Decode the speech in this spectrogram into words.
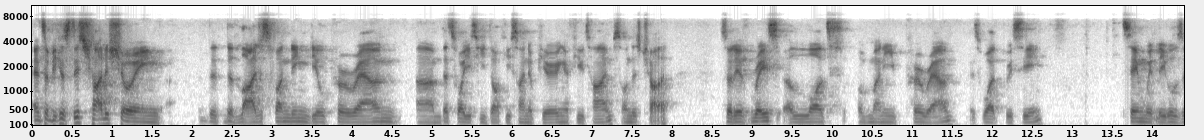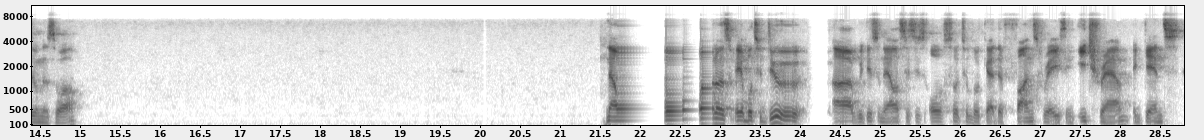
And so because this chart is showing the, the largest funding deal per round, um, that's why you see DocuSign appearing a few times on this chart. So they've raised a lot of money per round is what we're seeing. Same with LegalZoom as well. Now, what I was able to do uh, with this analysis is also to look at the funds raised in each round against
